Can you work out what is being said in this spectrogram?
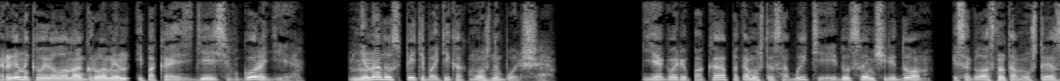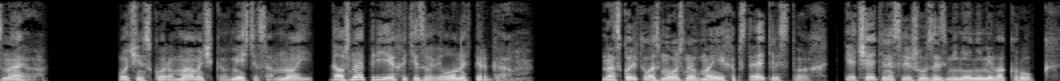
Рынок Вавилона огромен, и пока я здесь, в городе, мне надо успеть обойти как можно больше. Я говорю «пока», потому что события идут своим чередом и согласно тому, что я знаю. Очень скоро мамочка вместе со мной должна переехать из Вавилона в Пергам. Насколько возможно в моих обстоятельствах, я тщательно слежу за изменениями вокруг,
